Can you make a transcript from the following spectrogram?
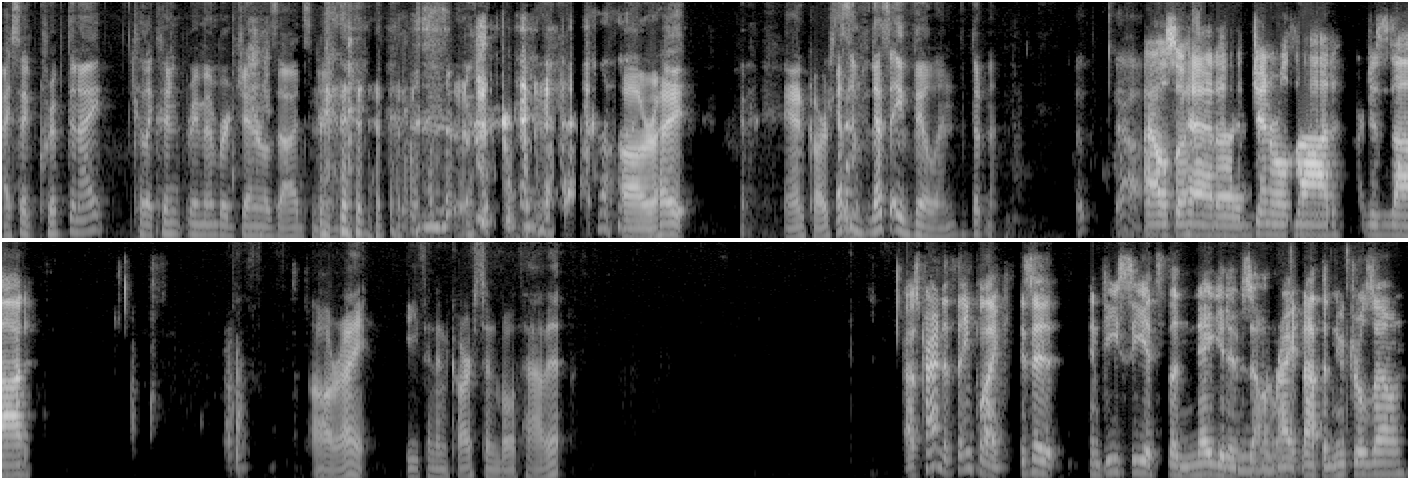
I said kryptonite because I couldn't remember General Zod's name. All right, and Karsten. That's a that's a villain. Don't- yeah. I also had uh, General Zod, or just Zod. All right, Ethan and Karsten both have it. I was trying to think, like, is it in DC? It's the negative zone, right? Not the neutral zone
